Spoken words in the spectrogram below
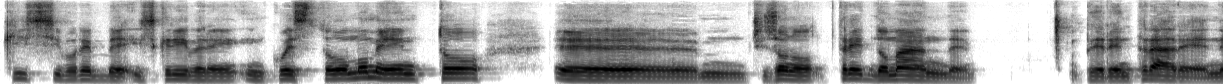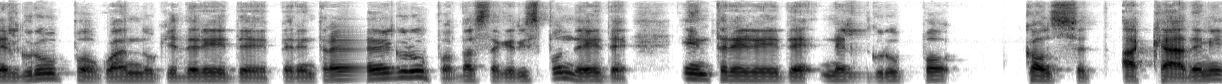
Chi si vorrebbe iscrivere in questo momento eh, ci sono tre domande per entrare nel gruppo, quando chiederete per entrare nel gruppo, basta che rispondete, entrerete nel gruppo Concept Academy,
